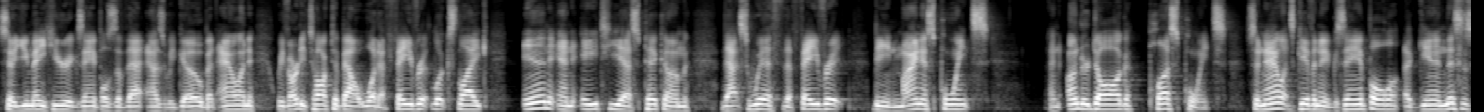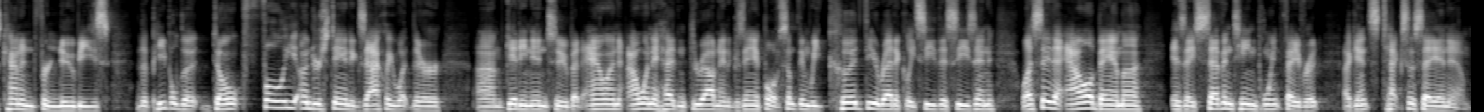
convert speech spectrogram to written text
So you may hear examples of that as we go. But Alan, we've already talked about what a favorite looks like in an ATS pick'em. That's with the favorite being minus points an underdog plus points. So now let's give an example. Again, this is kind of for newbies, the people that don't fully understand exactly what they're um, getting into. But Alan, I went ahead and threw out an example of something we could theoretically see this season. Let's say that Alabama is a 17 point favorite against Texas A&M.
